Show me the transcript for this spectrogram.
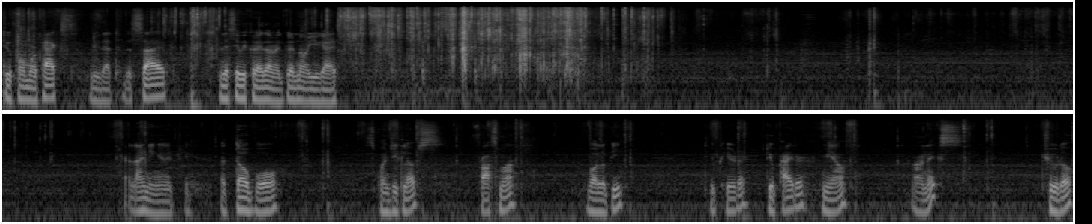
Do four more packs. Do that to the side. Let's see we could end on a good note, you guys. Lightning Energy, a Double, Spongy Gloves, Frosmoth, Volbeat, Dewpider, Dewpider, Meowth, Onix, Trudeau,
